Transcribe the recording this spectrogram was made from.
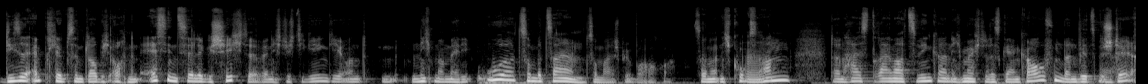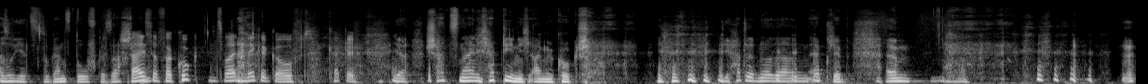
diese App-Clips sind, glaube ich, auch eine essentielle Geschichte, wenn ich durch die Gegend gehe und nicht mal mehr die Uhr zum Bezahlen zum Beispiel brauche. Sondern ich gucke es mhm. an, dann heißt dreimal zwinkern, ich möchte das gern kaufen, dann wird es bestellt. Ja. Also jetzt so ganz doof gesagt. Scheiße, ne? verguckt, einen zweiten Mac gekauft. Kacke. Ja, Schatz, nein, ich habe die nicht angeguckt. die hatte nur da einen App-Clip. Ähm,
